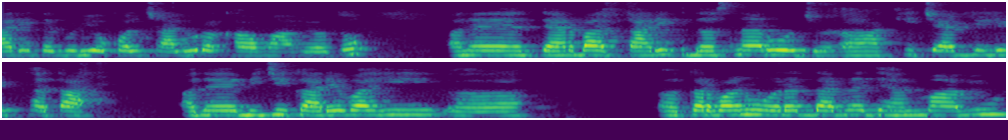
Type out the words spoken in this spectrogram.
આ રીતે વીડિયો કોલ ચાલુ રાખવામાં આવ્યો હતો. અને ત્યારબાદ તારીખ દસના રોજ આખી ચેટ ડિલીટ થતા અને બીજી કાર્યવાહી કરવાનું અરજદારને ધ્યાનમાં આવ્યું.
